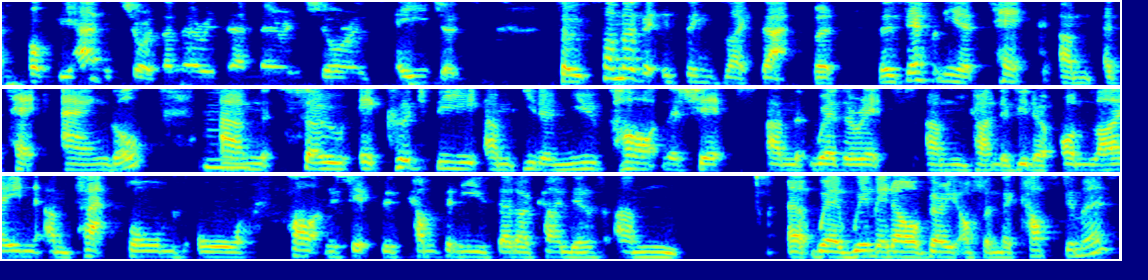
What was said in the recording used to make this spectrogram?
and probably have insurance and they're, and they're insurance agents. So some of it is things like that. But there's definitely a tech um, a tech angle. Mm. Um, so it could be um, you know new partnerships, um, whether it's um, kind of you know online um, platforms or partnerships with companies that are kind of uh, where women are very often the customers.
